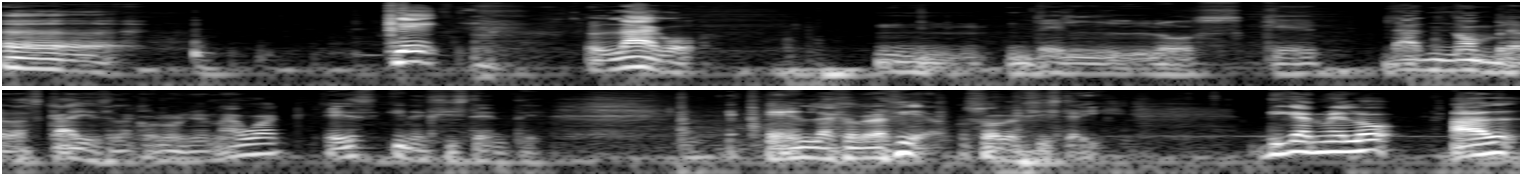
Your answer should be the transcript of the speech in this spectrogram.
Eh, ¿Qué lago mm, de los que dan nombre a las calles de la colonia Náhuac es inexistente? En la geografía solo existe ahí. Díganmelo al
